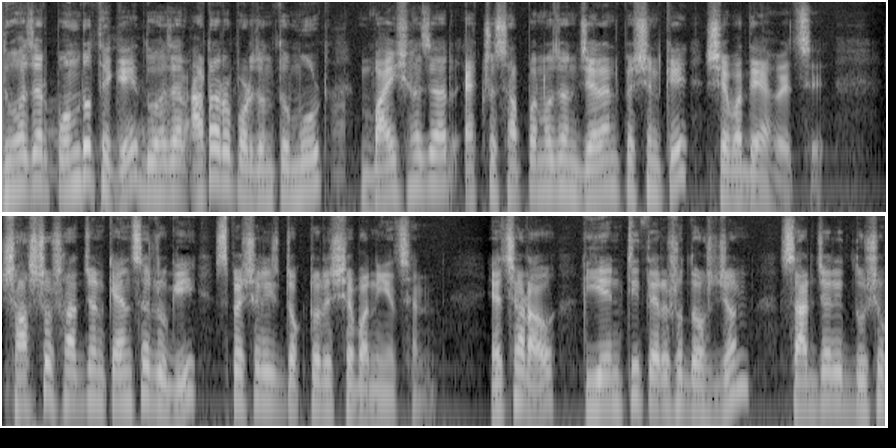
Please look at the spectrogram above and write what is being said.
দু হাজার পনেরো থেকে দু হাজার আঠারো পর্যন্ত মোট বাইশ হাজার একশো ছাপ্পান্ন জন জেরান পেশেন্টকে সেবা দেওয়া হয়েছে। সাতশো সাতজন ক্যান্সার রোগী স্পেশালিস্ট ডক্টরের সেবা নিয়েছেন। এছাড়াও ইএনটি তেরোশো জন সার্জারির দুশো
